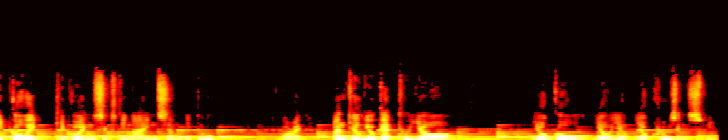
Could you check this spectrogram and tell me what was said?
keep going. Keep going 69, 72. All right? Until you get to your your goal, your, your, your cruising speed.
